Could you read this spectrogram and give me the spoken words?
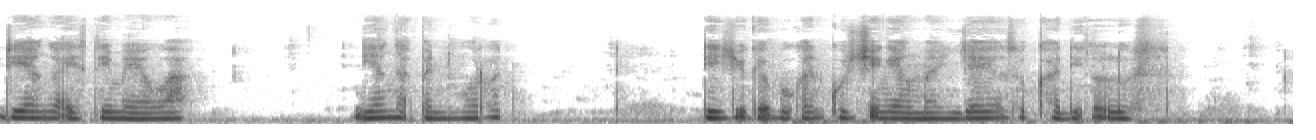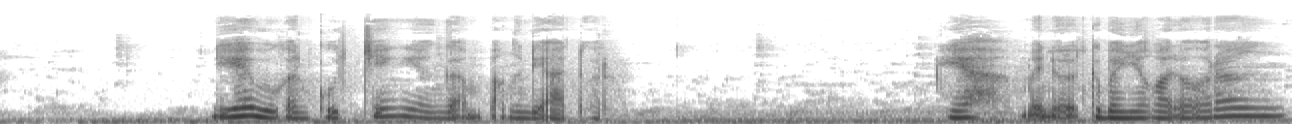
Dia nggak istimewa. Dia nggak penurut. Dia juga bukan kucing yang manja yang suka dielus. Dia bukan kucing yang gampang diatur. Ya, menurut kebanyakan orang,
